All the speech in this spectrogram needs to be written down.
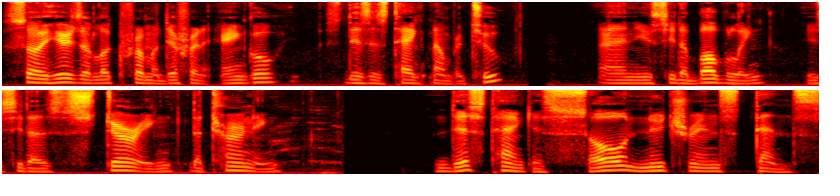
So here's a look from a different angle. This is tank number two, and you see the bubbling, you see the stirring, the turning. This tank is so nutrients dense.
